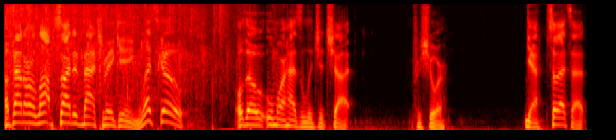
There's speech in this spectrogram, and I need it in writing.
about our lopsided matchmaking. Let's go. Although Umar has a legit shot, for sure. Yeah, so that's that.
